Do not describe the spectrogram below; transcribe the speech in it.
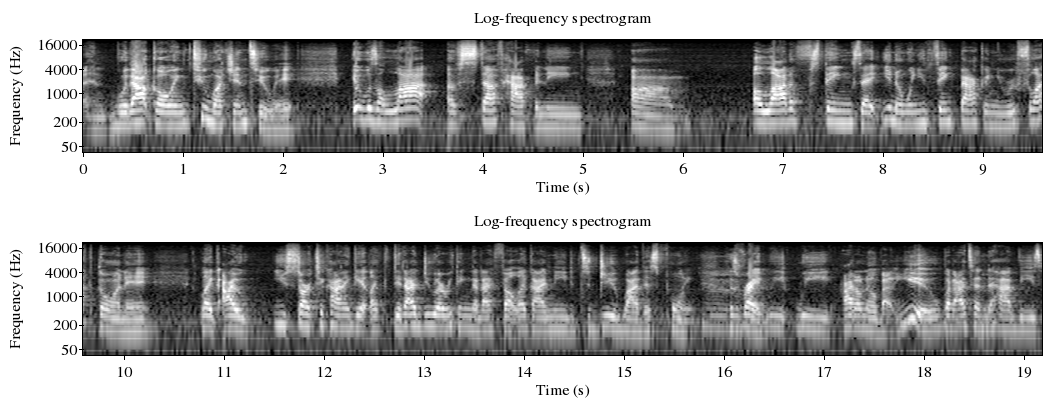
and without going too much into it it was a lot of stuff happening um a lot of things that you know when you think back and you reflect on it like i you start to kind of get like did i do everything that i felt like i needed to do by this point because right we we i don't know about you but i tend to have these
